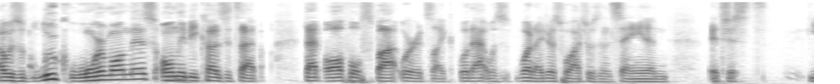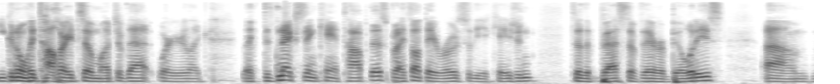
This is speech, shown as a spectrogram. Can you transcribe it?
I was lukewarm on this only because it's that that awful spot where it's like, well, that was what I just watched was insane, and it's just you can only tolerate so much of that where you're like, like this next thing can't top this. But I thought they rose to the occasion to the best of their abilities. Um,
